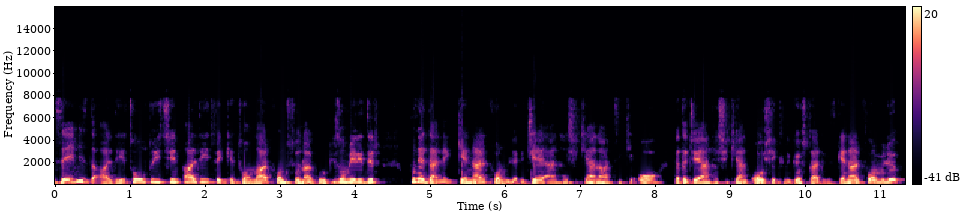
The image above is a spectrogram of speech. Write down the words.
Z'miz de aldehit olduğu için aldehit ve ketonlar fonksiyonel grup izomeridir. Bu nedenle genel formülleri CnH2n artı 2O ya da CnH2n-O şeklinde gösterdiğimiz genel formülü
